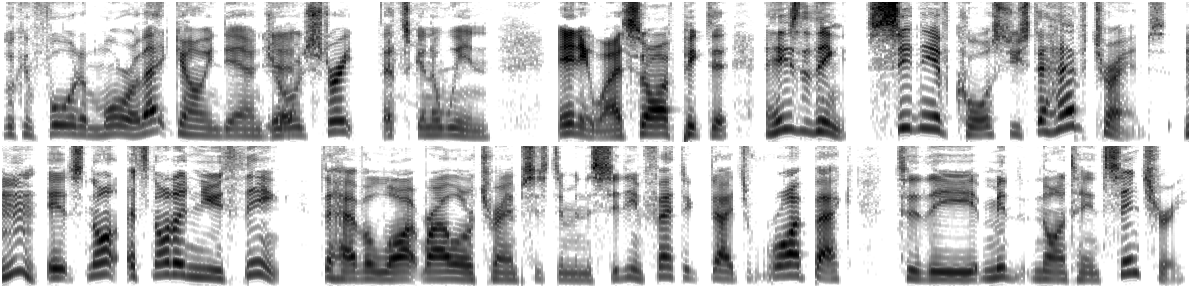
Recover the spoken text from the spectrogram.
Looking forward to more of that going down. George Street. That's going to win. Anyway, so I've picked it. And here's the thing: Sydney, of course, used to have trams. Mm. It's not. It's not a new thing to have a light rail or a tram system in the city. In fact, it dates right back to the mid 19th century,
